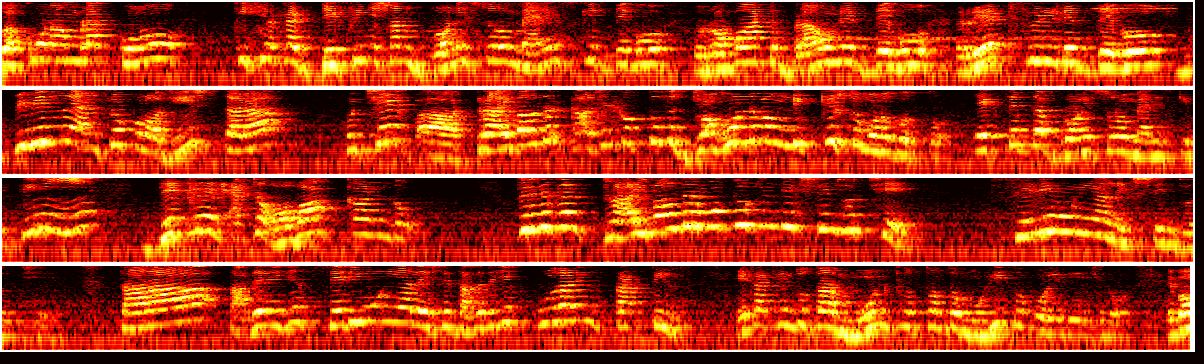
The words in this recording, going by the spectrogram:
যখন আমরা কোনো কিছু একটা ডেফিনেশন ব্রনিসোলো ম্যানিস্কির দেব, রবার্ট ব্রাউনের দেব, রেডফিল্ডের দেব, বিভিন্ন অ্যান্থ্রোপোলজিস্ট তারা হচ্ছে ট্রাইবালদের কালচারকে অত্যন্ত জঘন্য এবং নিকৃষ্ট মনে করতো এক্সেপ্ট দ্য ব্রনিসোলো ম্যানিস্কি। তিনি দেখলেন একটা অবাক কাণ্ড। তিনি দেখলেন ট্রাইবালদের মধ্যেও কিন্তু এক্সচেঞ্জ হচ্ছে। সেরিমোনিয়াল এক্সচেঞ্জ হচ্ছে। তারা তাদের এই যে সেরিমোনিয়াল এসে তাদের এই যে কুলারিং প্র্যাকটিস এটা কিন্তু তার মনকে অত্যন্ত মোহিত করে দিয়েছিল। এবং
